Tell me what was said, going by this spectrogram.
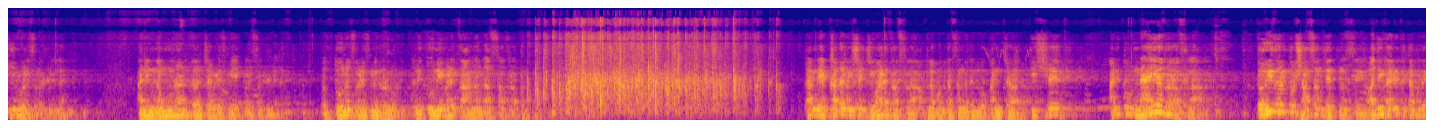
तीन वेळेस रडलेला आहे. आणि नमुना ड वेळेस मी एक वेळेस रडलेला आहे. दोनच वेळेस मी रडलो आणि दोन्ही वेळेचा आनंद आज साजरा करतो. कारण एखादा विषय जिव्हाळ्याचा असला आपल्या मतदारसंघातील लोकांच्या अतिशय आणि तो न्याय्य जर असला तरी जर तो शासन देत नसेल अधिकारी त्याच्यामध्ये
